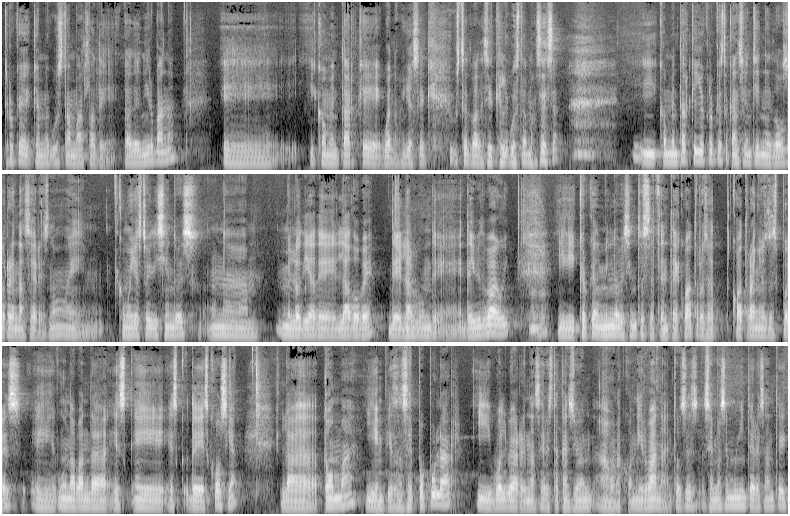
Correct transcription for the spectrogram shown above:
creo que, que me gusta más la de, la de Nirvana. Eh, y comentar que, bueno, ya sé que usted va a decir que le gusta más esa. Y comentar que yo creo que esta canción tiene dos renaceres, ¿no? Eh, como ya estoy diciendo, es una melodía del lado B del álbum de David Bowie. Y creo que en 1974, o sea, cuatro años después, eh, una banda es- eh, es- de Escocia la toma y empieza a ser popular y vuelve a renacer esta canción ahora con Nirvana. Entonces se me hace muy interesante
